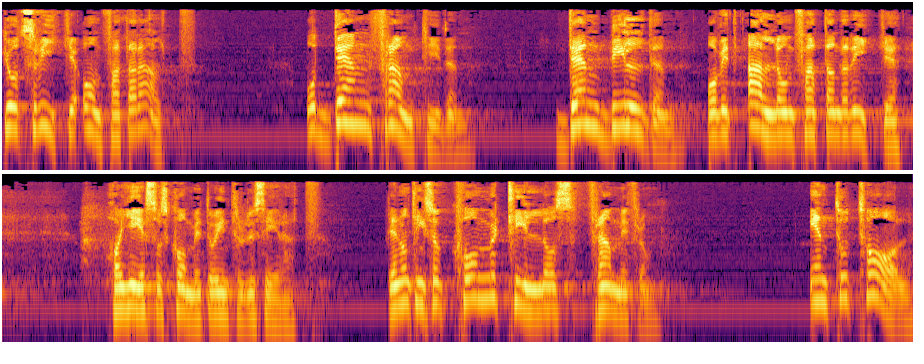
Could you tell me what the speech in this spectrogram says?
Guds rike omfattar allt. Och den framtiden den bilden av ett allomfattande rike har Jesus kommit och introducerat. Det är någonting som kommer till oss framifrån. En total,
